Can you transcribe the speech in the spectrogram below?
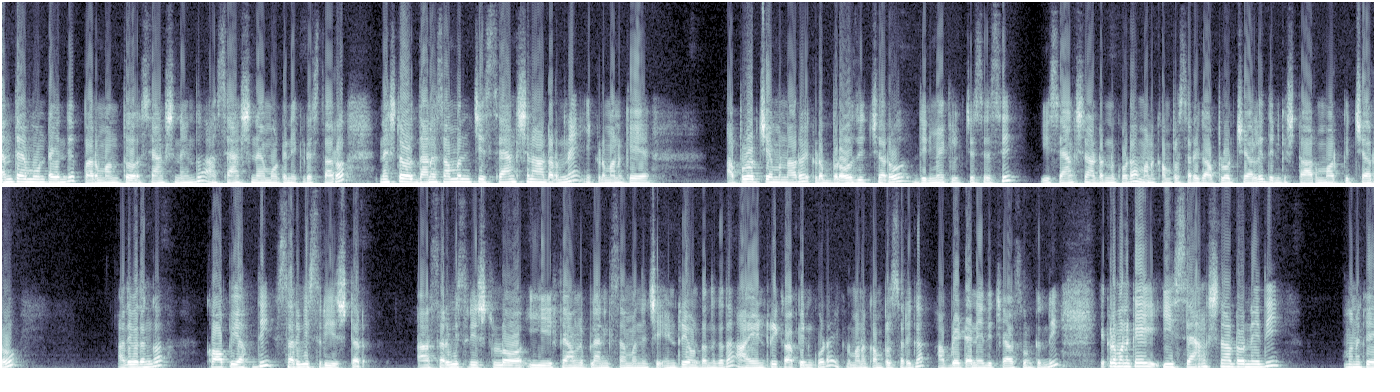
ఎంత అమౌంట్ అయింది? పర్ మంత్ శాంక్షన్ అయిందో ఆ శాంక్షన్ అమౌంట్ని ఇక్కడ ఇస్తారు. నెక్స్ట్ దానికి సంబంధించి శాంక్షన్ ఆర్డర్ని ఇక్కడ మనకి అప్లోడ్ చేయమన్నారు. ఇక్కడ బ్రౌజ్ ఇచ్చారు. దీని మీద క్లిక్ చేసేసి ఈ శాంక్షన్ ఆర్డర్ని కూడా మనం కంపల్సరీగా అప్లోడ్ చేయాలి. దీనికి స్టార్ మార్క్ ఇచ్చారు. అదేవిధంగా copy of the service register. ఆ సర్వీస్ రిజిస్టర్లో ఈ ఫ్యామిలీ ప్లాన్కి సంబంధించి ఎంట్రీ ఉంటుంది కదా ఆ ఎంట్రీ కాపీని కూడా ఇక్కడ మనం కంపల్సరీగా అప్డేట్ అనేది చేయాల్సి ఉంటుంది. ఇక్కడ మనకి ఈ శాంక్షన్ ఆర్డర్ అనేది మనకి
